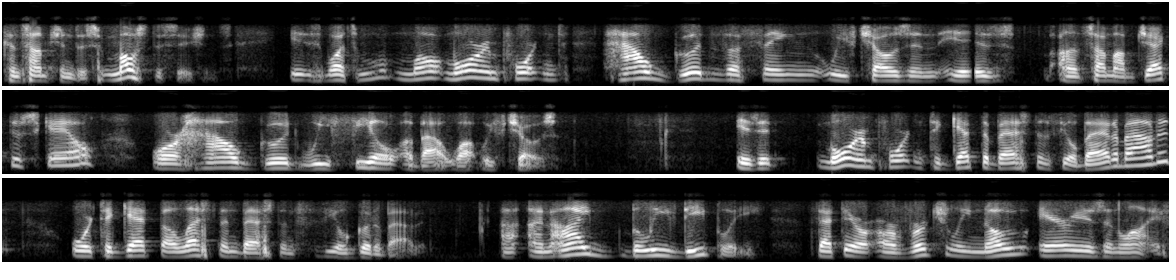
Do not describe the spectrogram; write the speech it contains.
consumption most decisions? Is what's more, more important how good the thing we've chosen is on some objective scale or how good we feel about what we've chosen. Is it more important to get the best and feel bad about it or to get the less than best and feel good about it? Uh, and I believe deeply that there are virtually no areas in life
